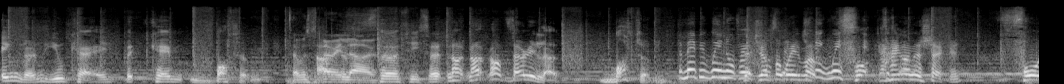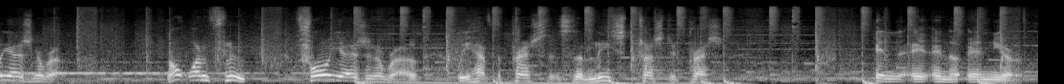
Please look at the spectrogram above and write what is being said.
England, UK, became bottom. That was very low. 30, 30 not, not, not very low, bottom. But maybe we're not very No, trusted. but wait a Do think we're Four, hang on a second. Four years in a row. Not one fluke. Four years in a row, we have the press that's the least trusted press in, in, in, the, in Europe.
